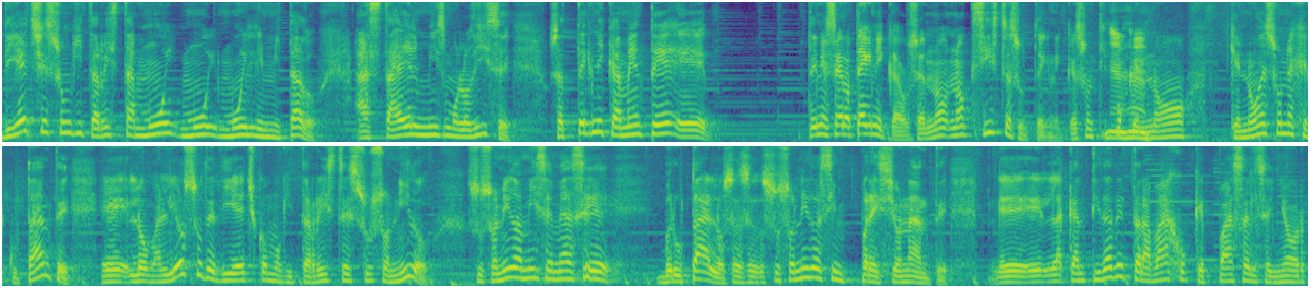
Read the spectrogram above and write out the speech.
The es un guitarrista muy, muy, muy limitado. Hasta él mismo lo dice. O sea, técnicamente eh, tiene cero técnica. O sea, no, no existe su técnica. Es un tipo que no que no es un ejecutante. Eh, lo valioso de Diech como guitarrista es su sonido. Su sonido a mí se me hace brutal, o sea, su sonido es impresionante. Eh, la cantidad de trabajo que pasa el señor,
